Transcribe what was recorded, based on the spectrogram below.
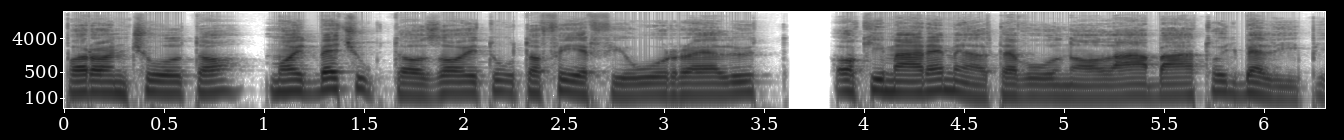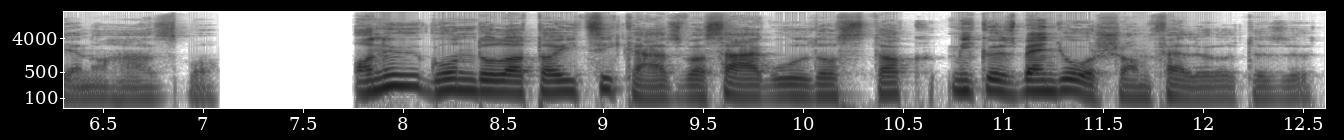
Parancsolta, majd becsukta az ajtót a férfi óra előtt, aki már emelte volna a lábát, hogy belépjen a házba. A nő gondolatai cikázva száguldoztak, miközben gyorsan felöltözött.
